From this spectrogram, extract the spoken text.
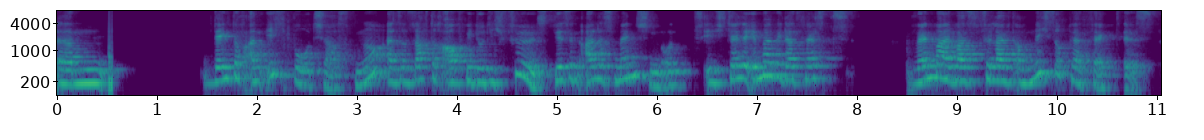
ähm, denk doch an Ich-Botschaften. Ne? Also sag doch auch, wie du dich fühlst. Wir sind alles Menschen. Und ich stelle immer wieder fest, wenn mal was vielleicht auch nicht so perfekt ist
